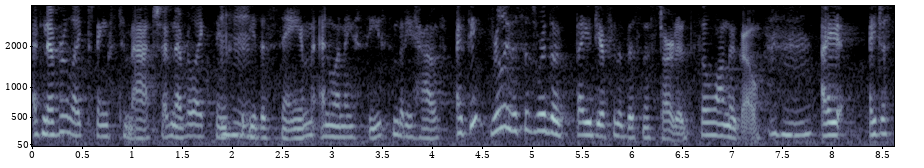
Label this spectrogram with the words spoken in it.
I've never liked things to match. I've never liked things Mm-hmm. to be the same. And when I see somebody have, I think really this is where the, the idea for the business started so long ago. Mm-hmm. I I just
